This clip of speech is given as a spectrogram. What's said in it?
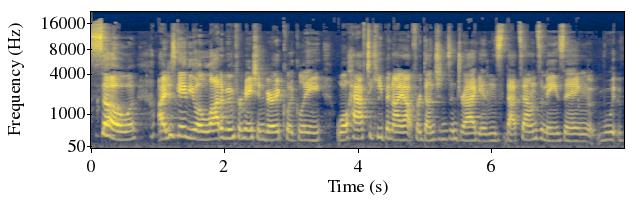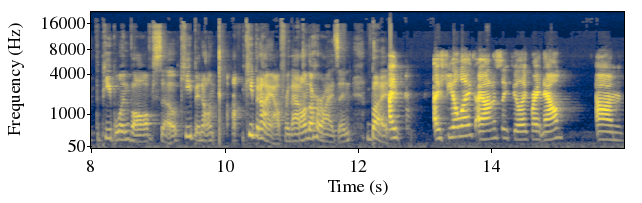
So, I just gave you a lot of information very quickly. We'll have to keep an eye out for Dungeons and Dragons. That sounds amazing with the people involved. So, keep it on keep an eye out for that on the horizon. But I I feel like I honestly feel like right now, um,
